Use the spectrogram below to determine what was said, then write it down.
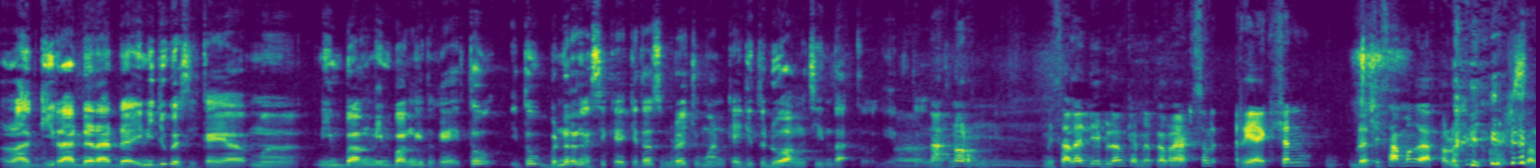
lagi rada-rada ini juga sih kayak menimbang-nimbang gitu. Kayak itu itu bener gak sih? Kayak kita sebenarnya cuman kayak gitu doang cinta tuh gitu. Nah, Nor, misalnya dia bilang chemical reaction, reaction berarti sama nggak kalau reaction?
